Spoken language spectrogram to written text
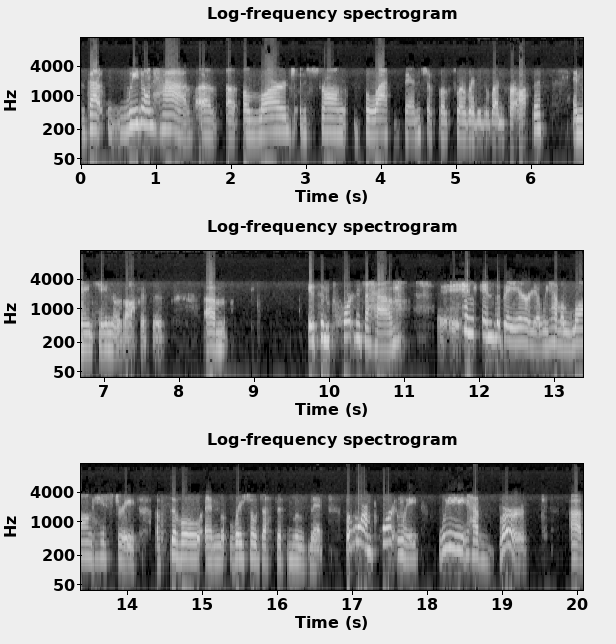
that we don't have a, a, a large and strong black bench of folks who are ready to run for office and maintain those offices. Um, it's important to have in, in the Bay Area, we have a long history of civil and racial justice movement. But more importantly, we have birthed uh,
